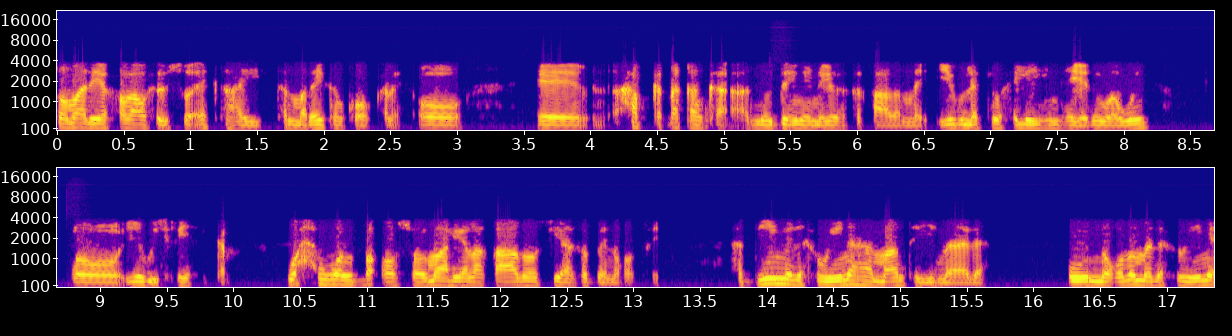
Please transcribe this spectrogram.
soomaaliya xoogaa waxay u soo eg tahay tan maraykanka oo kale oo habka dhaqanka aad moodo inaynu iyaga ka qaadanay. Iyagu laakiin waxay leeyihiin hay'ado waaweyn oo iyagu isriixi kara wax walba oo soomaaliya la qaado siyaasad bay noqotay haddii madaxweynaha maanta yimaada uu noqdo madaxweyne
